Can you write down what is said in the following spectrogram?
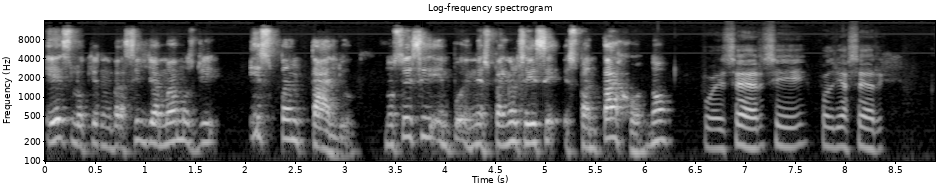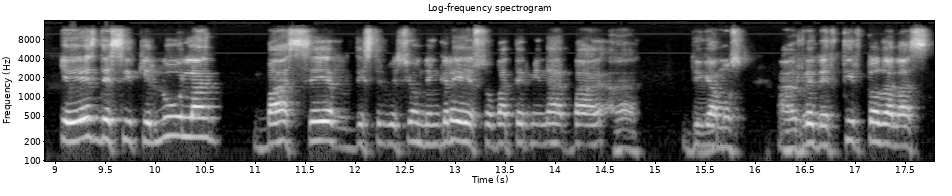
es lo que en Brasil llamamos de espantalho. No sé si en, en español se dice espantajo, ¿no? Puede ser, sí, podría ser que es decir que Lula va a hacer distribución de ingresos, va a terminar, va a, digamos, a revertir todas las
